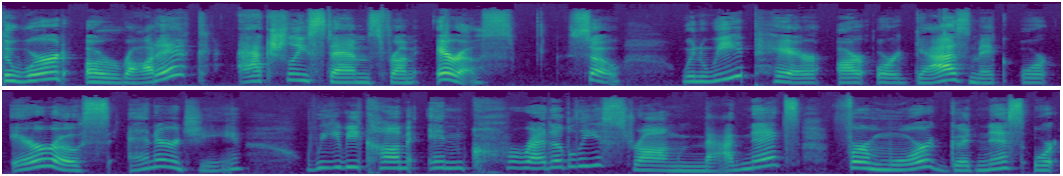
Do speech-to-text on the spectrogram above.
The word erotic actually stems from Eros. So, when we pair our orgasmic or Eros energy, we become incredibly strong magnets for more goodness or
